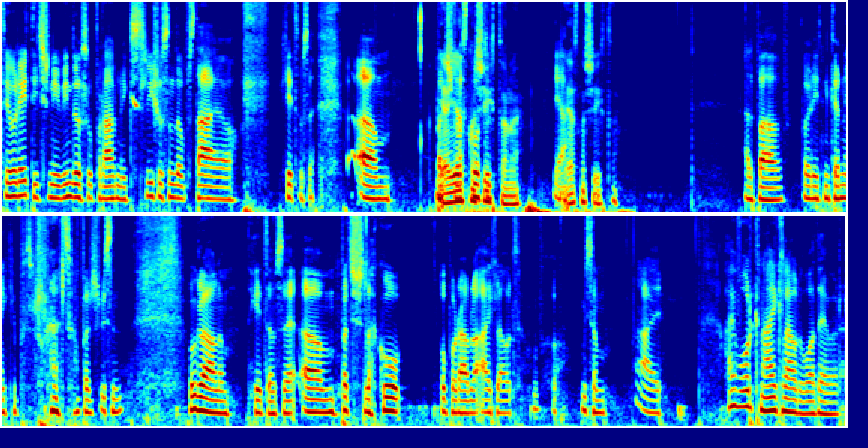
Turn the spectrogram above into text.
teoretični Windows uporabnik, slišal sem, da obstajajo, hecam se. Um, Pač ja, jaz na šihtu, ne. Ja, Jaz na šihtu. Ali pa verjetno kar neki poslušalcev, pač mislim, v glavnem, hecam se. Um, pač lahko uporablja iCloud, v, mislim, I, I work na iCloudu, whatever.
